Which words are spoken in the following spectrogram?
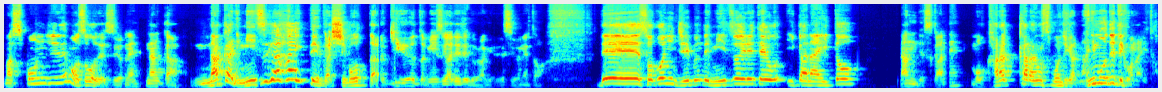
まあ、スポンジでもそうですよね。なんか、中に水が入ってるから絞ったらギューッと水が出てくるわけですよねと。で、そこに自分で水を入れていかないと、何ですかね。もうカラッカラのスポンジが何も出てこないと。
